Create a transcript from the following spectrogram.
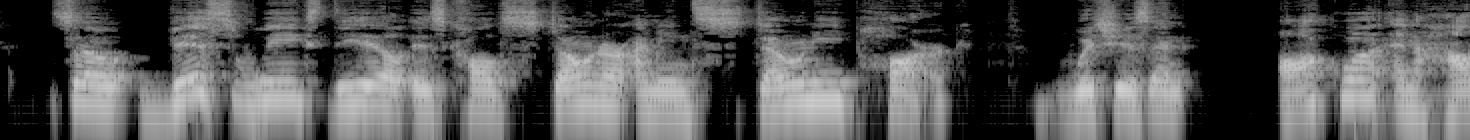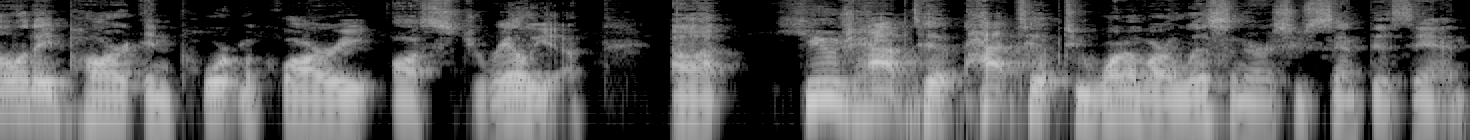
so this week's deal is called Stoner. I mean Stony Park, which is an aqua and holiday park in Port Macquarie, Australia. Uh, huge hat tip, hat tip to one of our listeners who sent this in.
